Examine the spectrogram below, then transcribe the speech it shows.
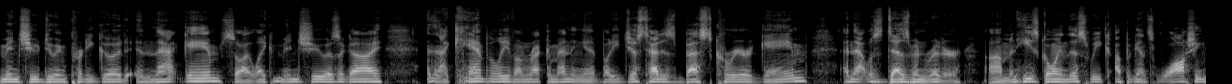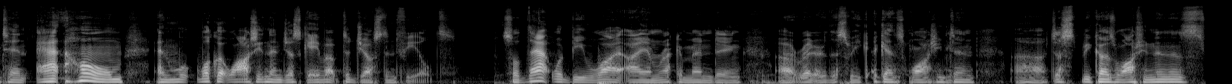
Minshew doing pretty good in that game, so I like Minshew as a guy. And I can't believe I'm recommending it, but he just had his best career game, and that was Desmond Ridder. Um, and he's going this week up against Washington at home, and look what Washington just gave up to Justin Fields. So that would be why I am recommending uh, Ridder this week against Washington. Uh, just because Washington has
